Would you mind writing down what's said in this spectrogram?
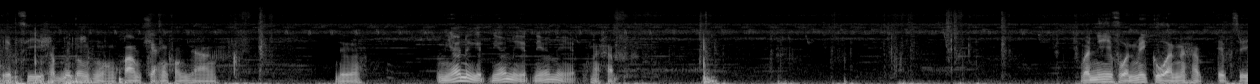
เอฟซีครับไม่ต้องห่วงความแข็งของยางเดี๋ยวเหนียวหนืดเหนียวหนืดเหนียวหนืดนะครับ วันนี้ฝนไม่กวนนะครับเอฟซี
